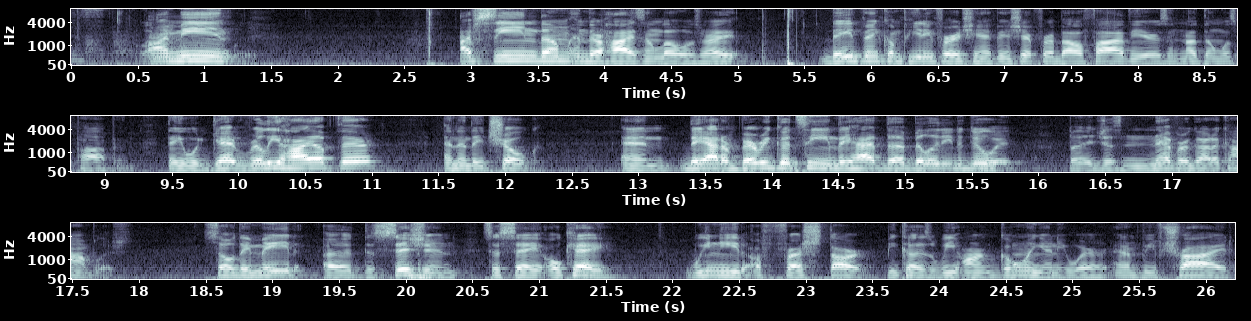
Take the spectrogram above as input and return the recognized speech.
is? I mean, I've seen them in their highs and lows, right? they've been competing for a championship for about five years and nothing was popping. They would get really high up there and then they choke. And they had a very good team. They had the ability to do it, but it just never got accomplished. So they made a decision to say, okay, we need a fresh start because we aren't going anywhere. And we've tried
